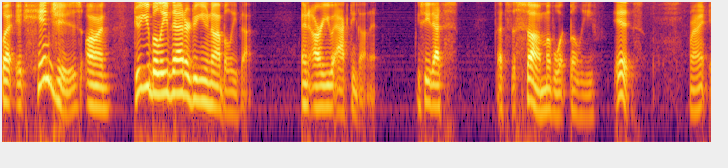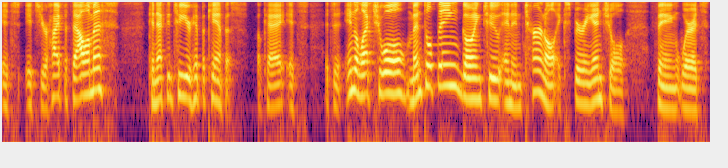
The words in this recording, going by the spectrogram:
But it hinges on do you believe that or do you not believe that? and are you acting on it? You see, that's that's the sum of what belief is, right? It's it's your hypothalamus connected to your hippocampus. Okay, it's it's an intellectual, mental thing going to an internal, experiential thing where it's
